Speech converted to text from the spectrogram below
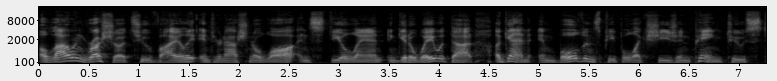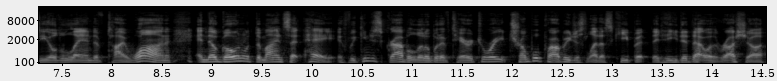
Allowing Russia to violate international law and steal land and get away with that, again, emboldens people like Xi Jinping to steal the land of Taiwan, and they'll go in with the mindset, hey, if we can just grab a little bit of territory, Trump will probably just let us keep it. He did that with Russia.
